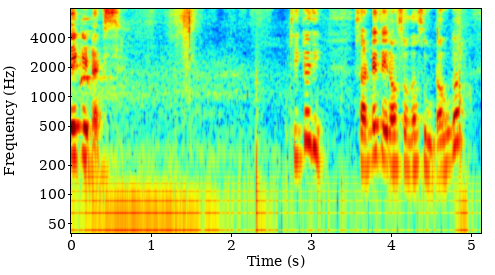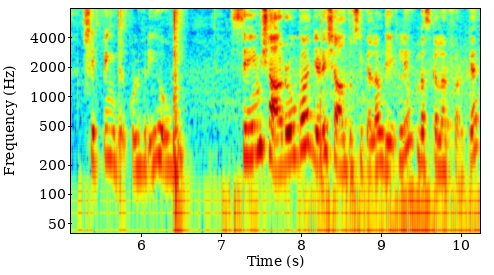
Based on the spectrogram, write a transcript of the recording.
ਏਕੇ ਟੈਕਸ ਠੀਕ ਹੈ ਜੀ? 1350 ਦਾ ਸੂਟ ਆਊਗਾ। ਸ਼ਿਪਿੰਗ ਬਿਲਕੁਲ ਫ੍ਰੀ ਹੋਊਗੀ। ਸੇਮ ਸ਼ਾਲ ਰਹੂਗਾ ਜਿਹੜੇ ਸ਼ਾਲ ਤੁਸੀਂ ਪਹਿਲਾਂ ਦੇਖ ਲਏ ਬਸ ਕਲਰ ਫ਼ਰਕ ਹੈ।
